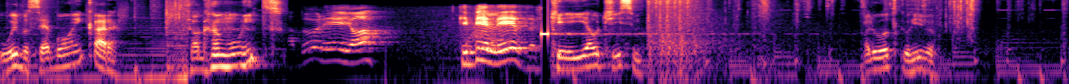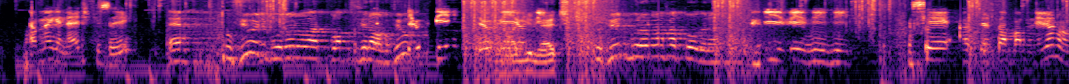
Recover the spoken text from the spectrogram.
Ui, você é bom, hein, cara. Joga muito. Que beleza. QI altíssimo. Olha o outro que horrível. É o Magnetic isso aí? É, tu viu ele burando lá, pro final, não viu? Eu vi, eu vi, eu vi. Magnetic. Tu viu ele burando lá pra todo, né? Vi, vi, vi, vi. Você acertou a bala nele ou não?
